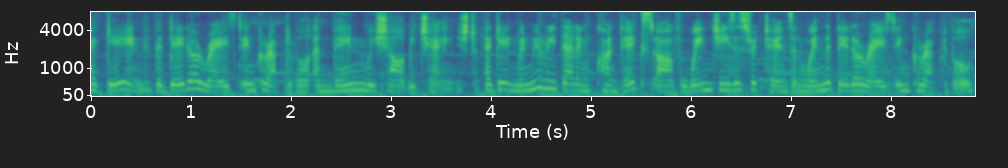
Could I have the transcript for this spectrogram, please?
Again, the dead are raised incorruptible, and then we shall be changed. Again, when we read that in context of when Jesus returns and when the dead are raised incorruptible,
